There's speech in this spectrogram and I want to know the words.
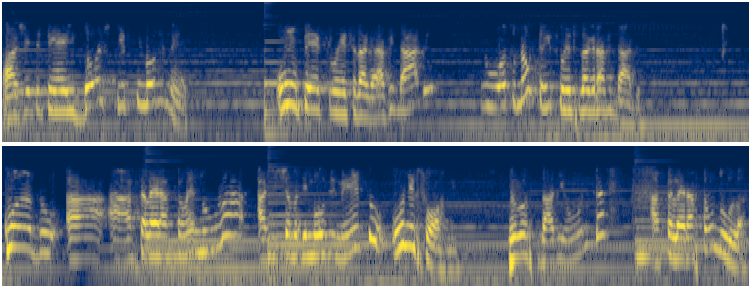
a gente tem aí dois tipos de movimento. Um tem influência da gravidade e o outro não tem influência da gravidade. Quando a, a aceleração é nula, a gente chama de movimento uniforme. Velocidade única, aceleração nula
